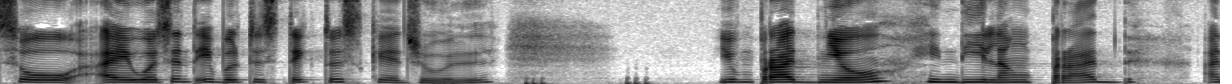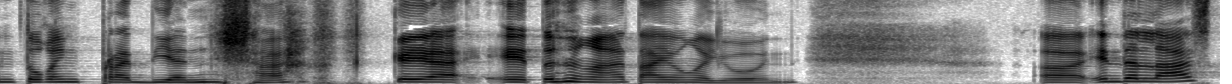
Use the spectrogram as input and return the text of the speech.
so I wasn't able to stick to schedule yung prad nyo, hindi lang prad. Antuking prad yan siya. Kaya eto na nga tayo ngayon. Uh, in the last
